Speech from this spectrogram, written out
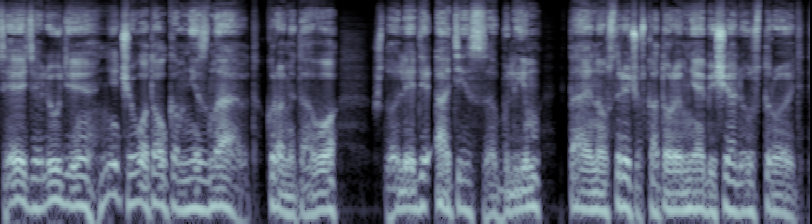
Все эти люди ничего толком не знают, кроме того, что леди Атисса Блим, тайную встречу с которой мне обещали устроить,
